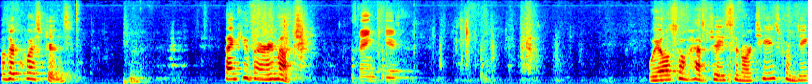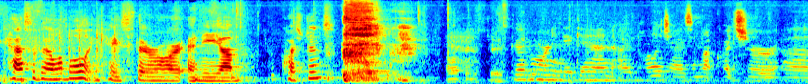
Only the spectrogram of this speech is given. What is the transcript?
Other questions? Thank you very much. Thank you. We also have Jason Ortiz from DCAS available in case there are any um, questions. Good morning again. I apologize, I'm not quite sure uh,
